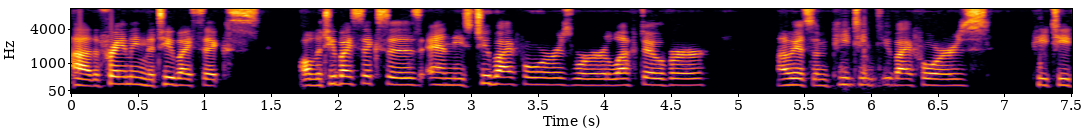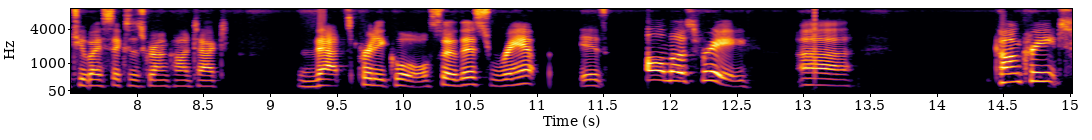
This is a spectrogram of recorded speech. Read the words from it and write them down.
Uh, the framing, the two by six, all the two by sixes and these two by fours were left over. Uh, we had some PT two by fours, PT two by sixes ground contact. That's pretty cool. So this ramp is almost free. Uh, concrete,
